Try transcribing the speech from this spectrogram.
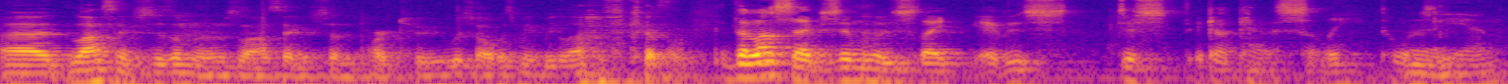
Uh, Last Exorcism, there was Last Exorcism Part 2, which always made me laugh. Cause The Last Exorcism was like it was just it got kind of silly towards Mm. the end.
